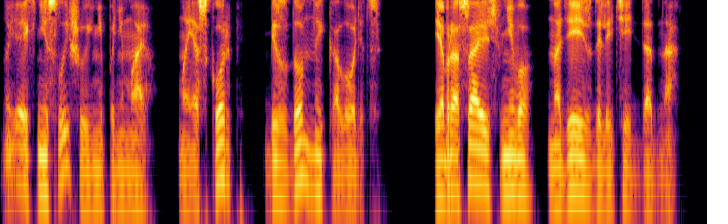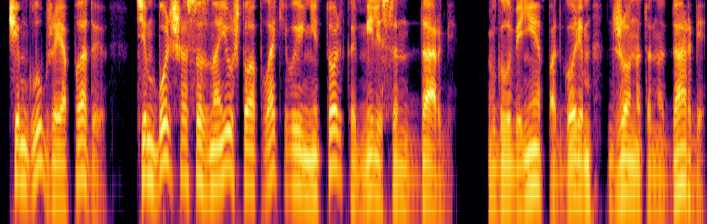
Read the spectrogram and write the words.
но я их не слышу и не понимаю. Моя скорбь — бездонный колодец. Я бросаюсь в него, надеясь долететь до дна. Чем глубже я падаю, тем больше осознаю, что оплакиваю не только Миллисент Дарби. В глубине, под горем Джонатана Дарби,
